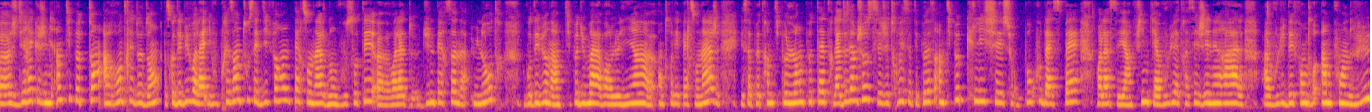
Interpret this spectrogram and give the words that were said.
euh, je dirais que j'ai mis un petit peu de temps à rentrer dedans parce qu'au début voilà il vous présente tous ces différents personnages. Dont vous sautez euh, voilà d'une personne à une autre. Donc au début on a un petit peu du mal à voir le lien euh, entre les personnages. Et ça peut être un petit peu lent peut-être. La deuxième chose c'est j'ai trouvé c'était peut-être un petit peu cliché sur beaucoup d'aspects, voilà c'est un film qui a voulu être assez général, a voulu défendre un point de vue.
